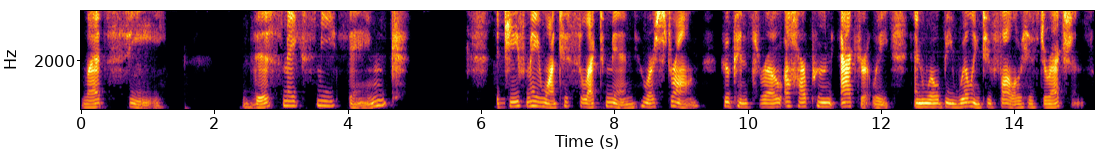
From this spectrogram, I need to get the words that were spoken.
Let's see. This makes me think the chief may want to select men who are strong, who can throw a harpoon accurately, and will be willing to follow his directions.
